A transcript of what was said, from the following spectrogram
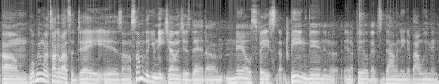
Um, what we want to talk about today is uh, some of the unique challenges that um, males face being men in a in a field that's dominated by women.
